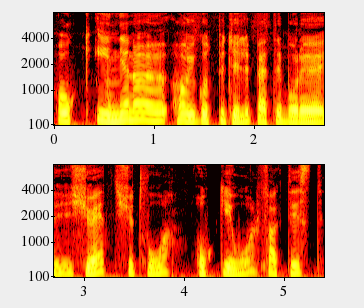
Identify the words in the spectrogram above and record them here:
och Indien har, har ju gått betydligt bättre både 21, 22 och i år faktiskt.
